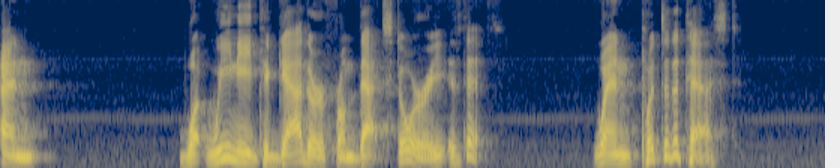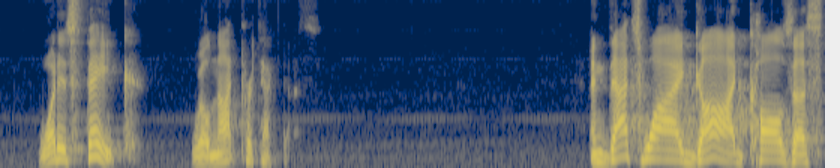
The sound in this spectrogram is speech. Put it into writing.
And what we need to gather from that story is this when put to the test, what is fake will not protect us. And that's why God calls us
